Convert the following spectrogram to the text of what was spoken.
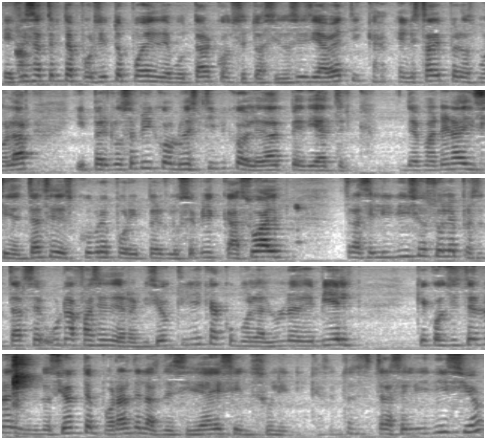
El 10 a 30% puede debutar con cetoacidosis diabética. El estado hiperosmolar hiperglucémico no es típico de la edad pediátrica. De manera incidental se descubre por hiperglucemia casual. Tras el inicio suele presentarse una fase de remisión clínica como la luna de miel, que consiste en una disminución temporal de las necesidades insulínicas. Entonces, tras el inicio,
